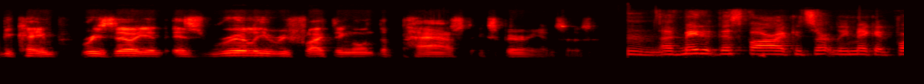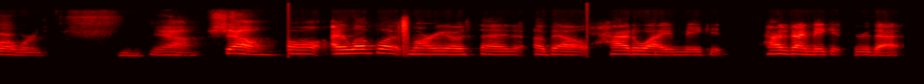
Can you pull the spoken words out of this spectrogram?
became resilient is really reflecting on the past experiences. Mm, I've made it this far. I can certainly make it forward. Mm. Yeah. Chelle. Well, I love what Mario said about how do I make it? How did I make it through that?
